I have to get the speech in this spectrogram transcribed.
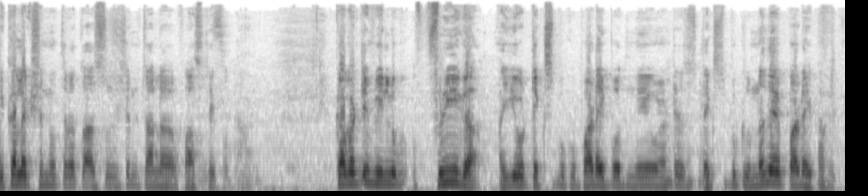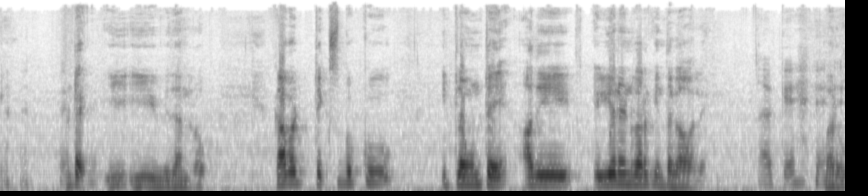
Recollection తర్వాత అసోసియేషన్ చాలా ఫాస్ట్ అయిపోతుంది. కాబట్టి వీళ్ళు ఫ్రీగా అయ్యో టెక్స్ట్ బుక్ పాడైపోతుంది అంటే టెక్స్ట్ బుక్ ఉన్నదే పాడైపోయింది అంటే ఈ ఈ విధానంలో. కాబట్టి టెక్స్ట్ బుక్ ఇట్లా ఉంటే అది ఇయర్ ఎండ్ వరకు ఇంత కావాలి. ఓకే. బరువు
